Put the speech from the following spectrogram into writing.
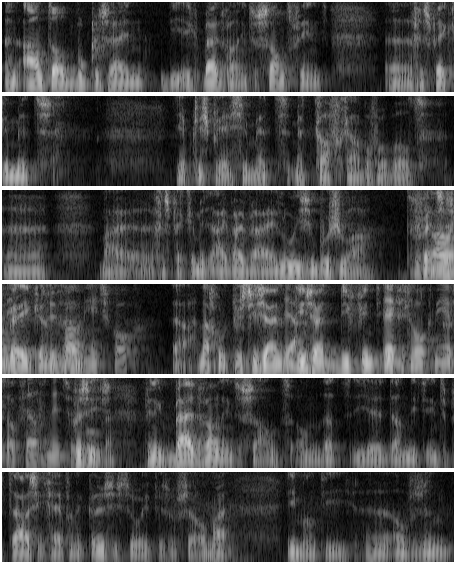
een aantal boeken zijn die ik buitengewoon interessant vind. Eh, gesprekken met. Je hebt gesprekken met, met Kafka bijvoorbeeld. Maar eh, gesprekken met Weiwei, Louise Bourgeois, Francis Bacon. Truffaut en. Hitchcock. Ja, nou goed, dus die zijn, Ja. die zijn, die vind David ik... Hockney heeft ook veel van dit soort Precies. boeken. Vind ik buitengewoon interessant, omdat je dan niet de interpretatie geeft van een kunsthistoricus of zo, maar iemand die eh, over zijn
